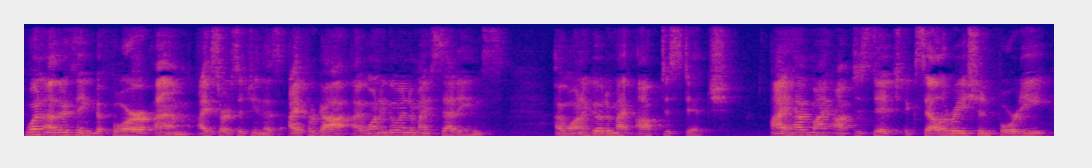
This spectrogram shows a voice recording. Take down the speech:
One other thing before um, I start stitching this, I forgot. I want to go into my settings. I want to go to my OptiStitch. I have my OptiStitch acceleration 40,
